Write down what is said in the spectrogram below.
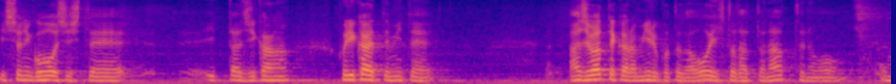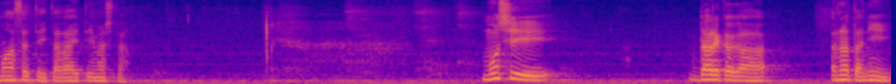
一緒にご奉仕して行った時間振り返ってみて味わってから見ることが多い人だったなっていうのを思わせていただいていました。もし誰かがあなたに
